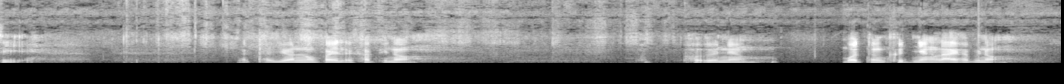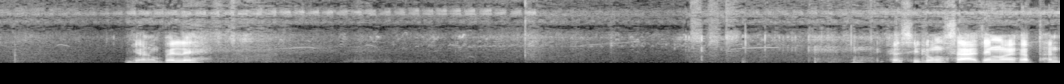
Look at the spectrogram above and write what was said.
สี่แล้วก็ย้อนลงไปเลยครับพี่น้อง เพราะเอิญยังบดต้องขึ้นยังไรครับพี่น้องย้อนลงไปเลยกระสีลงสาจังหน่อยครับทัน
